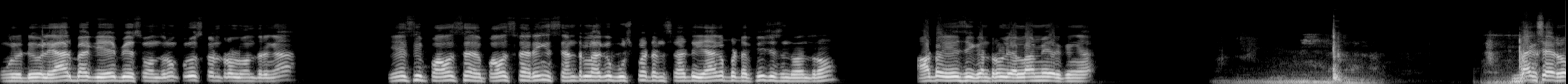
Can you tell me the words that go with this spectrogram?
உங்களுக்கு டியூவல் ஏர் பேக் ஏபிஎஸ் வந்துடும் க்ரூஸ் கண்ட்ரோல் வந்துடுங்க ஏசி பவர் பவர் ஸ்டேரிங் சென்ட்ரலாக புஷ் பட்டன் ஸ்டார்ட் ஏகப்பட்ட ஃபீச்சர்ஸ் இந்த வந்துடும் ஆட்டோ ஏசி கண்ட்ரோல் எல்லாமே இருக்குங்க. பேக் சைடு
